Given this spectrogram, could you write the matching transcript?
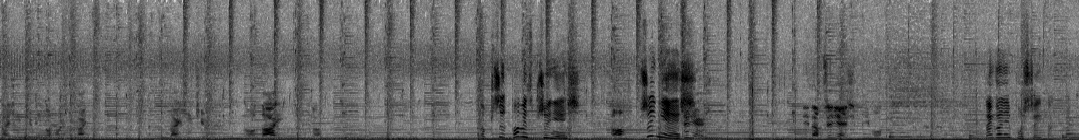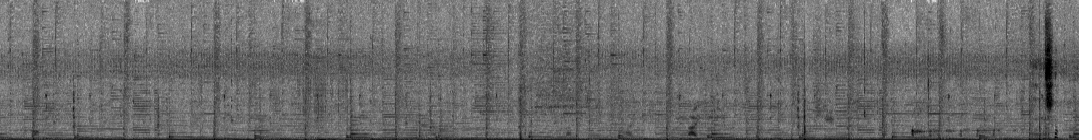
Daj. Rzucimy. No chodź, daj. Daj rzucimy. No daj. No. No przy, powiedz przynieś. no. Przynieś. Przynieś. Nina, przynieś piwo. Tego nie puszczaj tak. Daj. Daj rzucimy. Rzucimy.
